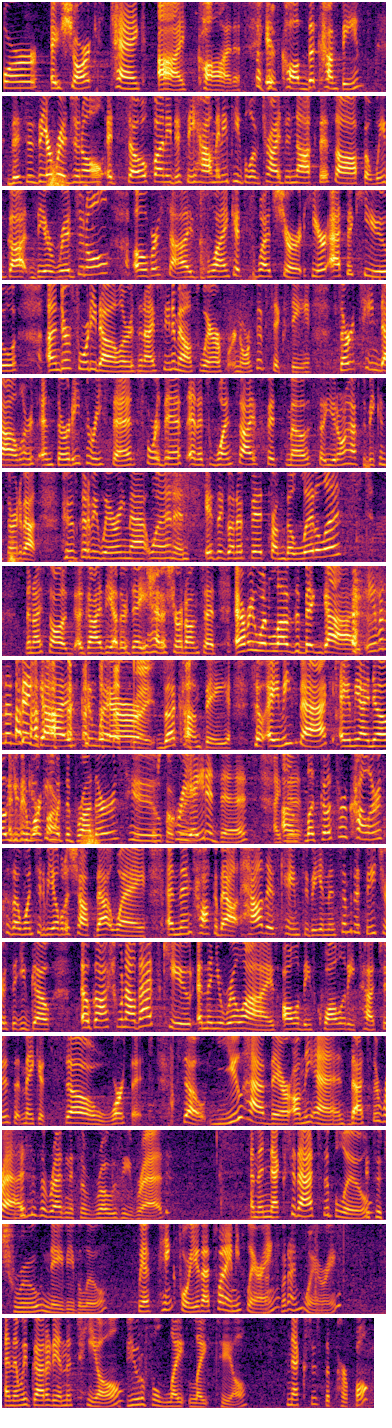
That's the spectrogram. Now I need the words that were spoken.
for a Shark Tank icon. It's called the Comfy. This is the original. It's so funny to see how many people have tried to knock this off, but we've got the original oversized blanket sweatshirt here at the Q, under $40, and I've seen them elsewhere for north of 60, $13.33 for this, and it's one size fits most, so you don't have to be concerned about who's gonna be wearing that one, and is it gonna fit from the littlest then I saw a guy the other day had a shirt on said, everyone loves a big guy. Even the big guys can wear right. the comfy. So Amy's back. Amy, I know I you've been working with the brothers who so created great. this. I um, did. let's go through colors because I want you to be able to shop that way and then talk about how this came to be and then some of the features that you go, oh gosh, well now that's cute. And then you realize all of these quality touches that make it so worth it. So you have there on the end, that's the red. This is the red and it's a rosy red. And then next to that's the blue. It's a true navy blue. We have pink for you, that's what Amy's wearing. That's what I'm wearing. And then we've got it in the teal. Beautiful light, light teal. Next is the purple.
